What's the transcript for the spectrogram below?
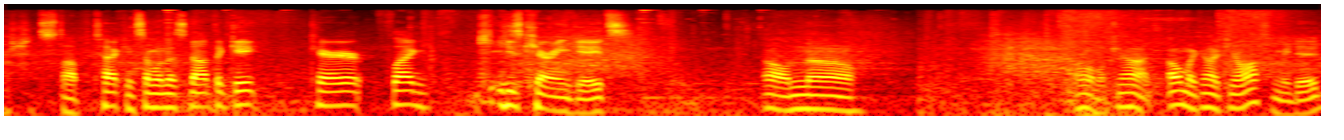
I should stop attacking someone that's not the gate carrier flag. He's carrying gates. Oh no. Oh my god. Oh my god, get off of me, dude.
